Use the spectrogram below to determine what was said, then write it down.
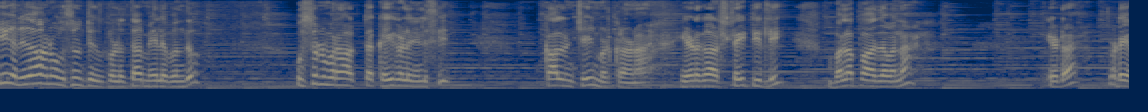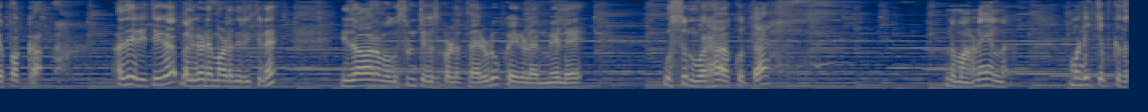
ಹೀಗೆ ನಿಧಾನವಾಗಿ ಉಸಿರನ್ನು ತೆಗೆದುಕೊಳ್ಳುತ್ತಾ ಮೇಲೆ ಬಂದು ಉಸಿರನ್ನು ಮರ ಹಾಕ್ತಾ ಕೈಗಳನ್ನ ನಿಲ್ಲಿಸಿ ಕಾಲನ್ನು ಚೇಂಜ್ ಮಾಡ್ಕೊಳ್ಳೋಣ. ಎಡಗ ಸ್ಟ್ರೈಟ್ ಇರಲಿ, ಬಲಪಾದವನ್ನು ಎಡ ತೊಡೆಯ ಪಕ್ಕ. ಅದೇ ರೀತಿಗ ಬಲಗಡೆ ಮಾಡೋದ ರೀತಿಯೇ ನಿಧಾನವಾಗಿ ಉಸಿರನ್ನು ತೆಗೆದುಕೊಳ್ಳುತ್ತಾ ಎರಡೂ ಕೈಗಳ ಮೇಲೆ ಉಸಿರು ಹೊರ ಹಾಕುತ್ತಾ ನಮ್ಮ ಹಣೆಯನ್ನು ಮಡಿ ಚಿಪ್ಕದ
